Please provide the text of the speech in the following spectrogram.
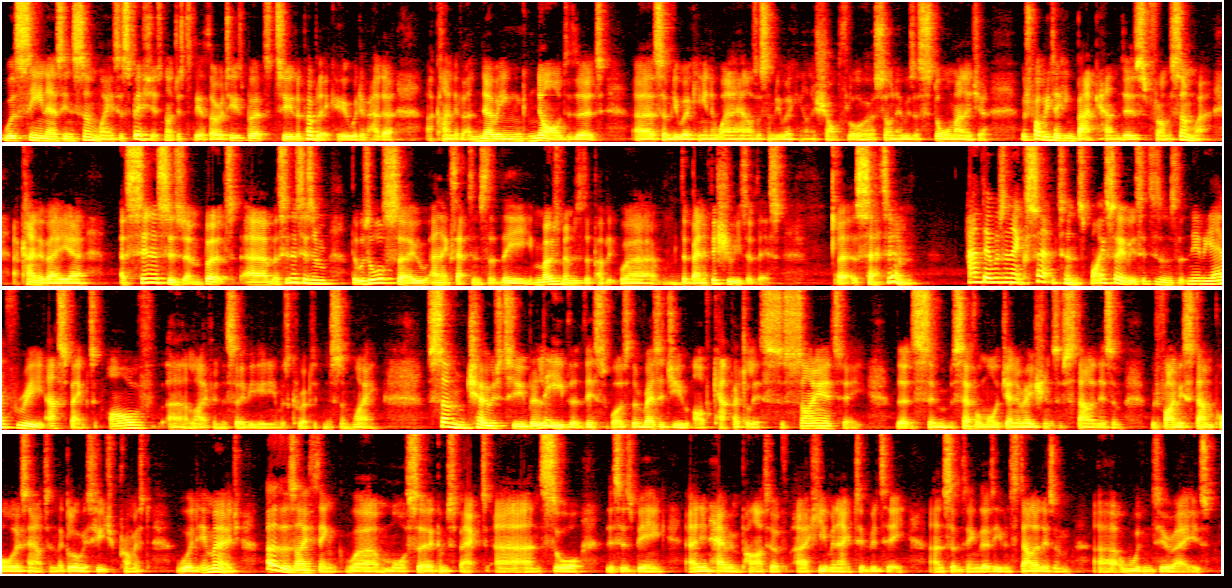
was seen as in some way suspicious, not just to the authorities but to the public, who would have had a, a kind of a knowing nod that uh, somebody working in a warehouse or somebody working on a shop floor or someone who was a store manager was probably taking backhanders from somewhere, a kind of a uh, a cynicism, but um, a cynicism that was also an acceptance that the most members of the public were the beneficiaries of this uh, set in. And there was an acceptance by Soviet citizens that nearly every aspect of uh, life in the Soviet Union was corrupted in some way. Some chose to believe that this was the residue of capitalist society, that some, several more generations of Stalinism would finally stamp all this out and the glorious future promised would emerge. Others, I think, were more circumspect uh, and saw this as being an inherent part of uh, human activity and something that even Stalinism uh, wouldn't erase.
